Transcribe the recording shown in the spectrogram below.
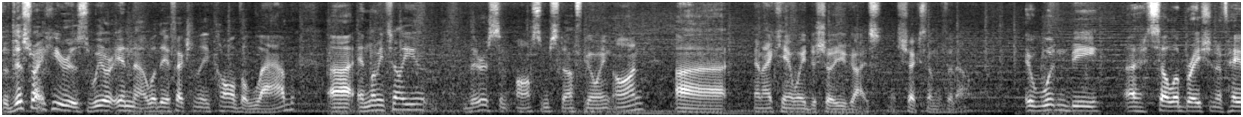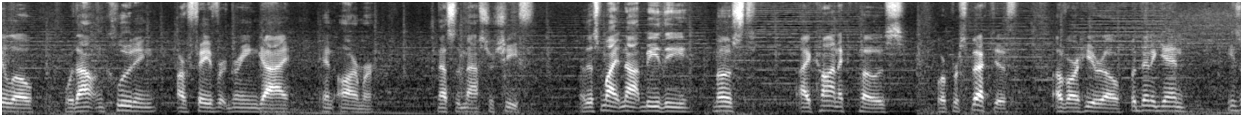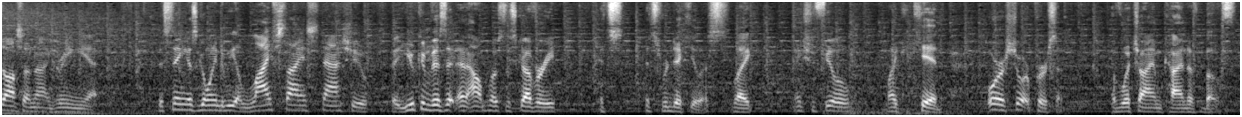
So this right here is we are in uh, what they affectionately call the lab, uh, and let me tell you, there is some awesome stuff going on, uh, and I can't wait to show you guys. Let's check some of it out. It wouldn't be a celebration of Halo without including our favorite green guy in armor. That's the Master Chief. Now, this might not be the most iconic pose or perspective of our hero, but then again, he's also not green yet. This thing is going to be a life-size statue that you can visit at Outpost Discovery. It's, it's ridiculous. Like, makes you feel like a kid or a short person, of which I am kind of both.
